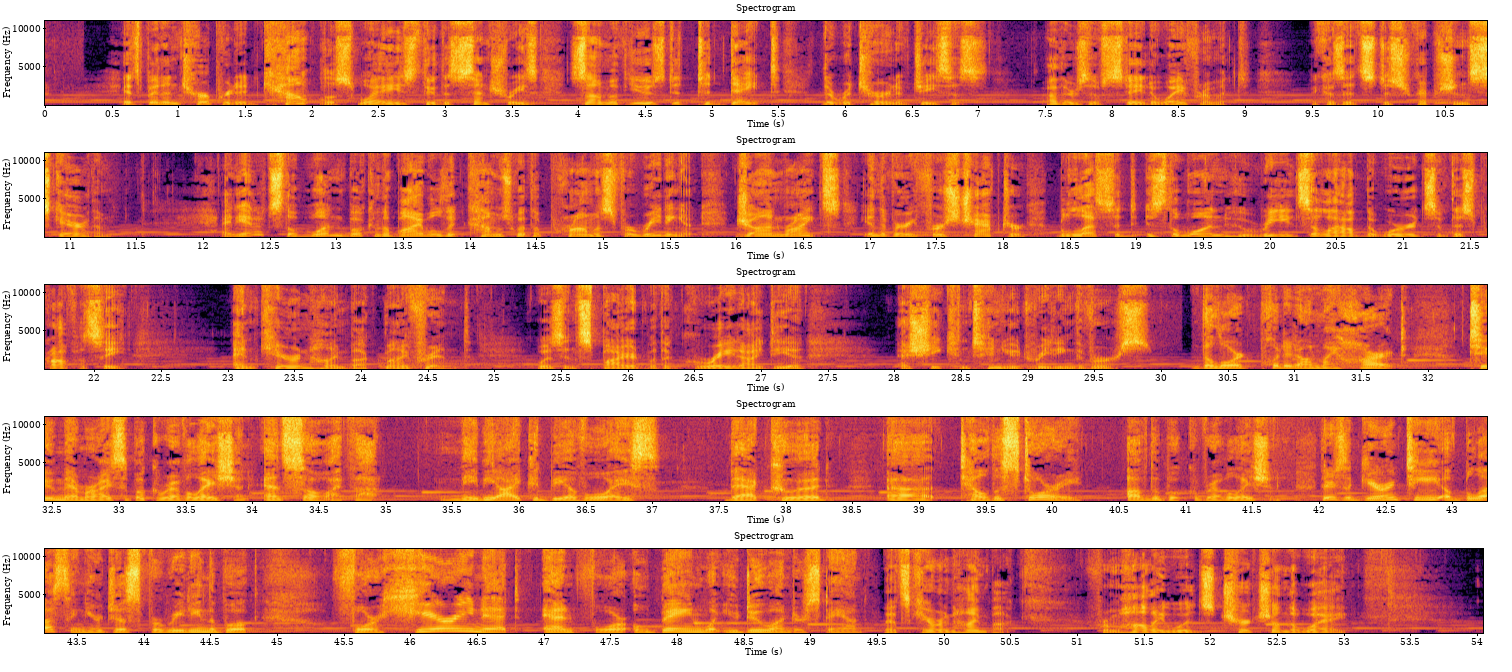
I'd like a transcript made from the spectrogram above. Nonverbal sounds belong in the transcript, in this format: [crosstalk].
It's been interpreted countless ways through the centuries. Some have used it to date the return of Jesus. Others have stayed away from it because its descriptions scare them. And yet it's the one book in the Bible that comes with a promise for reading it. John writes in the very first chapter, Blessed is the one who reads aloud the words of this prophecy. And Karen Heimbuch, my friend, was inspired with a great idea as she continued reading the verse. The Lord put it on my heart to memorize the book of Revelation. And so I thought, maybe I could be a voice that could uh, tell the story of the book of Revelation. There's a guarantee of blessing here just for reading the book, for hearing it, and for obeying what you do understand. That's Karen Heimbuch from Hollywood's Church on the Way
